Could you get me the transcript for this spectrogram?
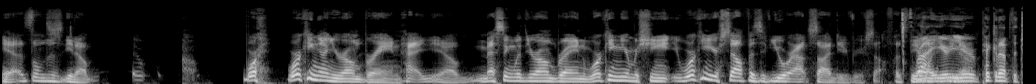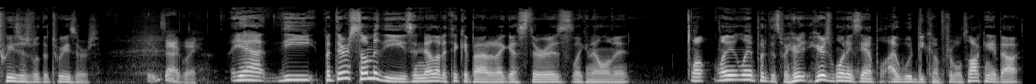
yeah, it's all just you know working on your own brain, you know, messing with your own brain, working your machine, working yourself as if you were outside of yourself. That's the right. only, You're, you know, you're picking up the tweezers with the tweezers. Exactly. Yeah, the but there's some of these, and now that I think about it, I guess there is like an element. Well, let me, let me put it this way. Here, here's one example I would be comfortable talking about.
